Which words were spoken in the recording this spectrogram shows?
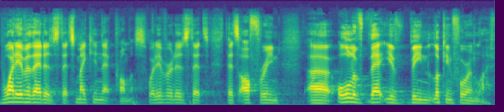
whatever that is that's making that promise, whatever it is that's, that's offering uh, all of that you've been looking for in life.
